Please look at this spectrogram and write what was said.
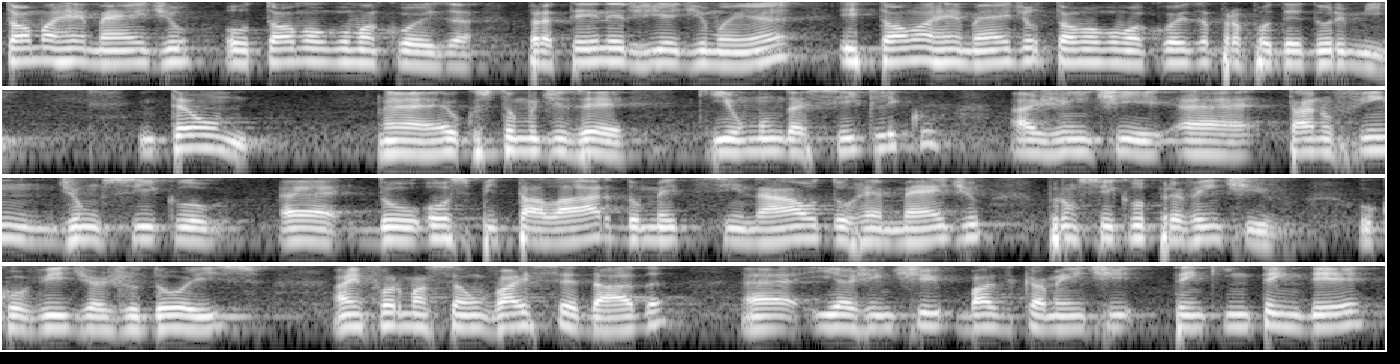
toma remédio ou toma alguma coisa para ter energia de manhã e toma remédio ou toma alguma coisa para poder dormir. Então, é, eu costumo dizer que o mundo é cíclico, a gente está é, tá no fim de um ciclo é, do hospitalar, do medicinal, do remédio, para um ciclo preventivo. O Covid ajudou isso. A informação vai ser dada é, e a gente basicamente tem que entender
